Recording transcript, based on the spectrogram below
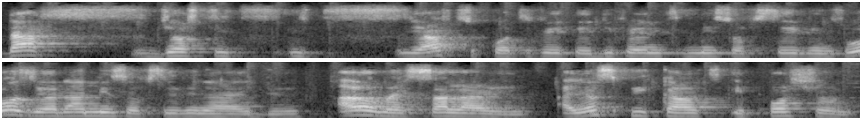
that's just it's it's you have to cultivate a different means of savings. What's the other means of saving that I do? Out of my salary, I just pick out a portion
